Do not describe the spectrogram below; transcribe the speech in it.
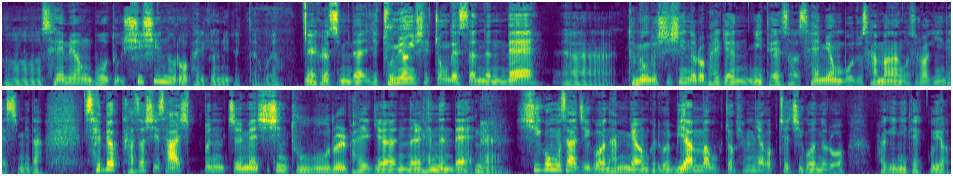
어, 3명 모두 시신으로 발견이 됐다고요? 네, 그렇습니다. 이제 두 명이 실종됐었는데 어, 두 명도 시신으로 발견이 돼서 세명 모두 사망한 것으로 확인이 됐습니다. 새벽 5시 40분쯤에 시신 두 구를 발견을 했는데 네. 시공사 직원 한명 그리고 미얀마 국적 협력업체 직원으로 확인이 됐고요.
